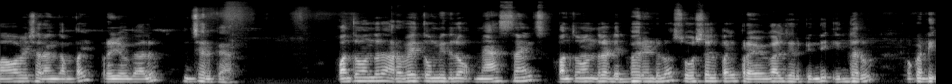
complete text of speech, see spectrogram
భావావేశ రంగంపై ప్రయోగాలు జరిపారు. పంతొమ్మిది వందల అరవై తొమ్మిదిలో మ్యాథ్స్ సైన్స్ పంతొమ్మిది వందల డెబ్బై రెండులో సోషల్పై ప్రయోగాలు జరిపింది ఇద్దరు ఒకటి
